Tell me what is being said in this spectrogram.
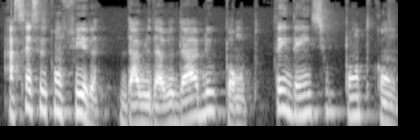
Acesse e confira www.tendencio.com.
